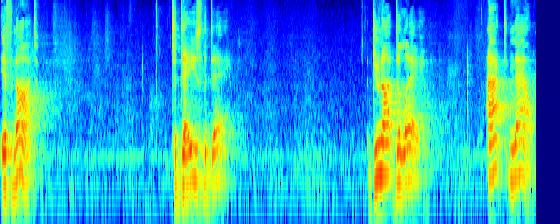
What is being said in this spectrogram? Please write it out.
If not, today's the day. Do not delay. Act now.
